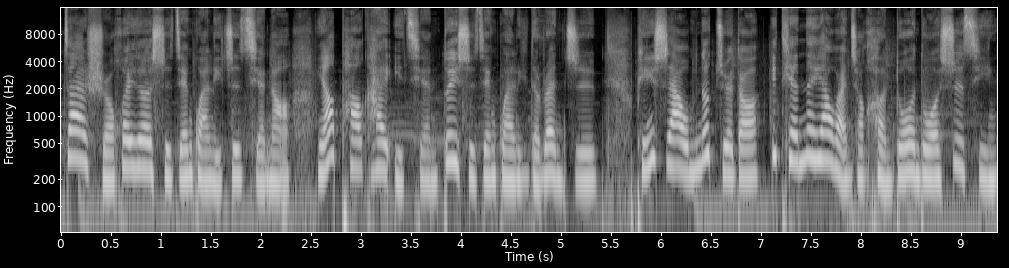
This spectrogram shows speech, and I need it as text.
在学会这个时间管理之前呢，你要抛开以前对时间管理的认知。平时啊，我们都觉得一天内要完成很多很多事情，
